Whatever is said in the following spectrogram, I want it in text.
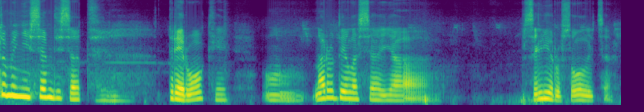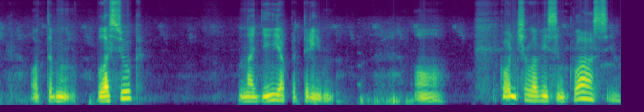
То мені 73 роки. О, народилася я в селі Русолицях. От Ласюк Надія Петрівна. О, кончила 8 класів.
